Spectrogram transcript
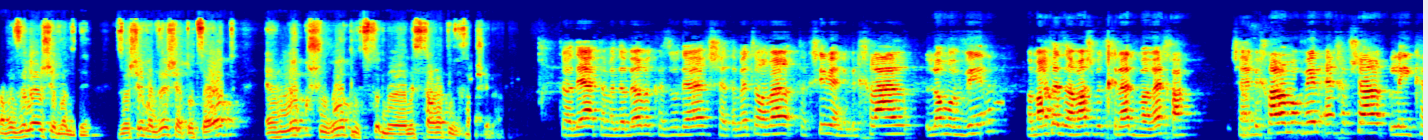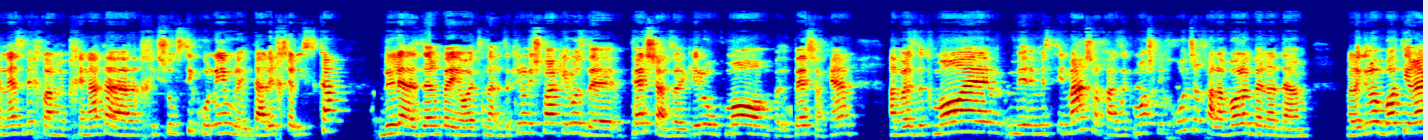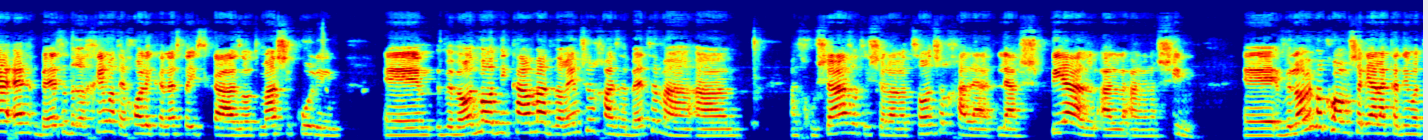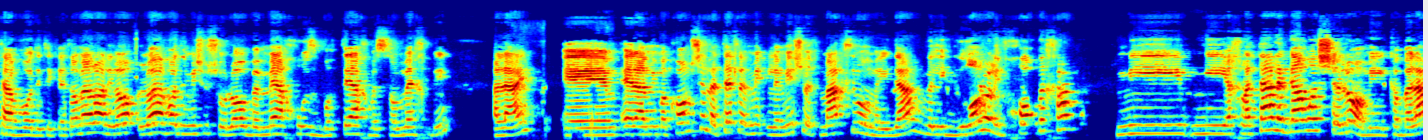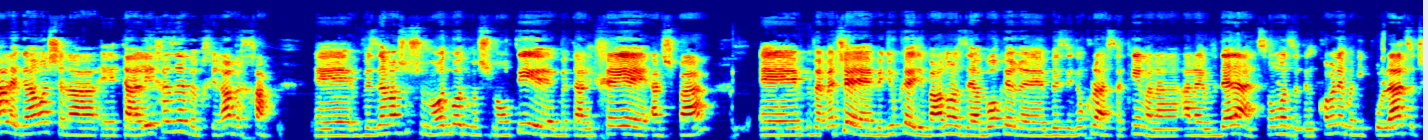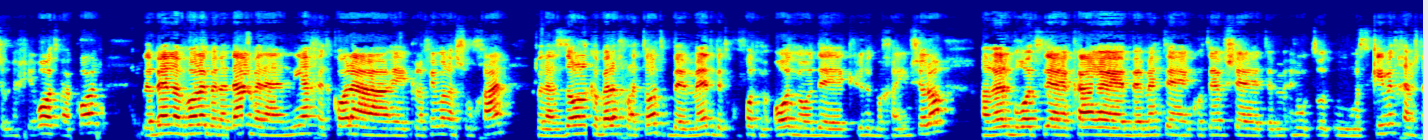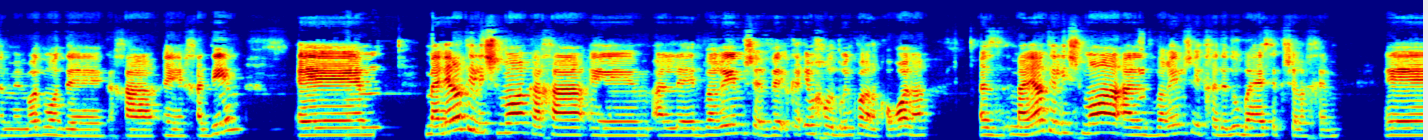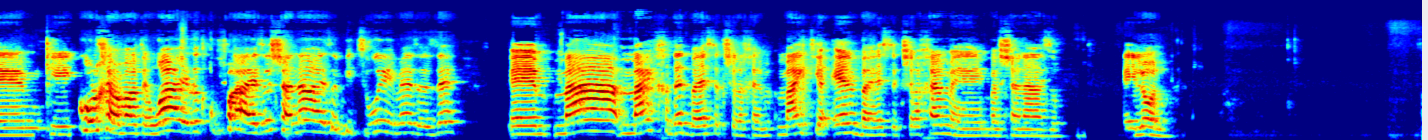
אבל זה לא יושב על זה. זה יושב על זה שהתוצאות הן לא קשורות לשכר הטרחה שלנו. אתה יודע, אתה מדבר בכזו דרך שאתה בעצם אומר, תקשיבי, אני בכלל לא מבין, אמרת את זה ממש בתחילת דבריך, שאני בכלל לא מבין איך אפשר להיכנס בכלל מבחינת החישוב סיכונים לתהליך של עסקה, בלי להיעזר ביועץ, זה כאילו נשמע כאילו זה פשע, זה כאילו כמו, פשע, כן? אבל זה כמו אה, משימה שלך, זה כמו שליחות שלך לבוא לבן אדם ולהגיד לו, בוא תראה באיזה דרכים אתה יכול להיכנס לעסקה הזאת, מה השיקולים, ומאוד מאוד ניכר מהדברים שלך זה בעצם התחושה הזאת של הרצון שלך להשפיע על, על, על אנשים. אה, ולא ממקום של יאללה, קדימה תעבוד איתי, כי אתה אומר, לא, אני לא, לא אעבוד עם מישהו שהוא לא במאה אחוז בוטח וסומך בי, עליי, אמ, אלא ממקום של לתת למישהו את מקסימום מידע ולגרום לו לבחור בך מהחלטה לגמרי שלו, מקבלה לגמרי של התהליך הזה ובחירה בך. אה, וזה משהו שמאוד מאוד משמעותי אה, בתהליכי אה, השפעה. באמת שבדיוק דיברנו על זה הבוקר בזינוק לעסקים, על ההבדל העצום הזה בין כל מיני מניפולציות של מכירות והכל, לבין לבוא לבן אדם ולהניח את כל הקלפים על השולחן ולעזור לקבל החלטות באמת בתקופות מאוד מאוד קריטיות בחיים שלו. הראל ברודסלי היקר באמת כותב שהוא מסכים איתכם, שאתם מאוד מאוד ככה חדים. מעניין אותי לשמוע ככה אה, על דברים, ש... ואם אנחנו מדברים כבר על הקורונה, אז מעניין אותי לשמוע על דברים שהתחדדו בעסק שלכם. אה, כי כולכם אמרתם, וואי, איזה תקופה, איזה שנה, איזה ביצועים, איזה זה. אה, מה, מה התחדד בעסק שלכם? מה התייעל בעסק שלכם בשנה הזו? אילון.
